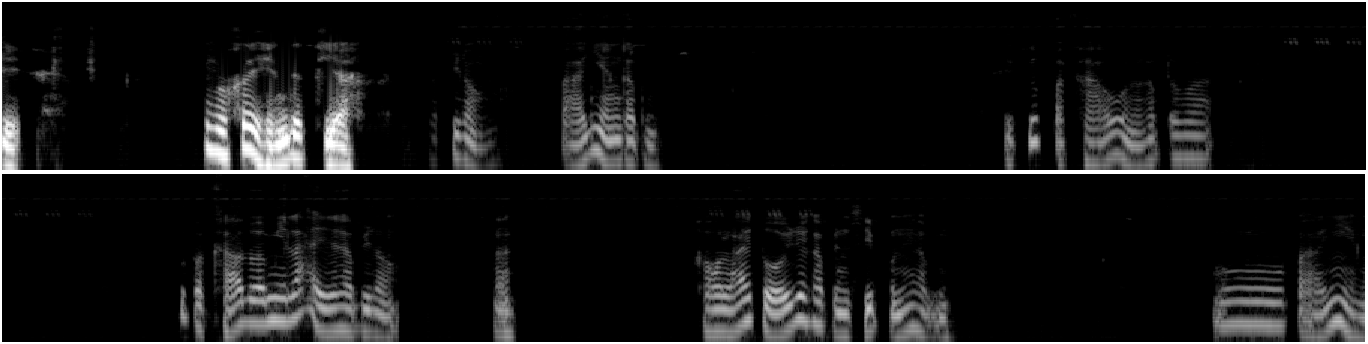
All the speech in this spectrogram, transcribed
สิที่เราเคยเห็นตะเทียครับพี่น้องปลาอีหยังครับสิคือปลาขาวนะครับแต่ว่าคือปลาขาวแต่ว่ามีลายนะครับพี่น้องเขาหลายตัวอยู่ด้วยครับเป็นสิบคนนี้ครับโอ้ป่าอหย่าง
